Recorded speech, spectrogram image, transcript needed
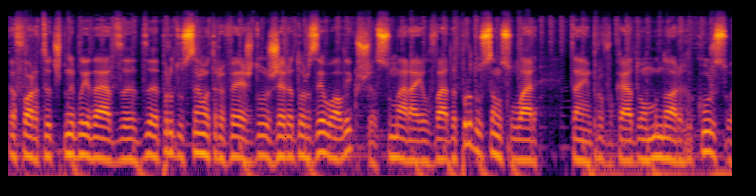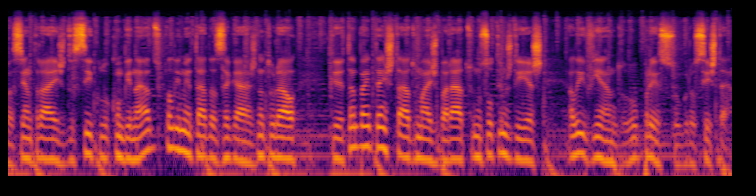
A forte disponibilidade da produção através dos geradores eólicos, a somar à elevada produção solar, tem provocado um menor recurso a centrais de ciclo combinado alimentadas a gás natural, que também tem estado mais barato nos últimos dias, aliviando o preço grossista.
